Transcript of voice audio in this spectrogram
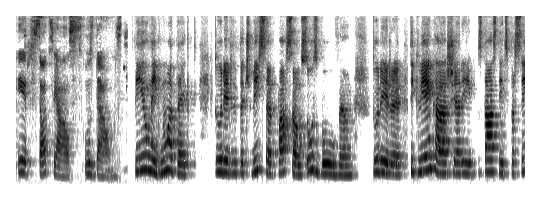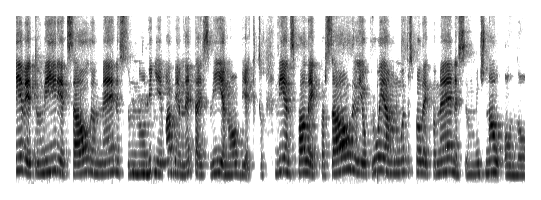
ir sociāls uzdevums? Pilnīgi noteikti. Tur ir taču visa pasaules uzbūve, un tur ir tik vienkārši arī stāstīts par sievieti un vīrieti, sauli un mēnesi, un no mhm. viņiem abiem netais vienu objektu. Viens paliek par sauli joprojām, un otrs paliek par mēnesi, un viņš nav ono.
